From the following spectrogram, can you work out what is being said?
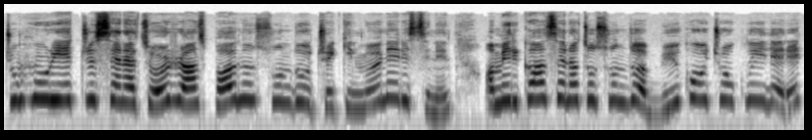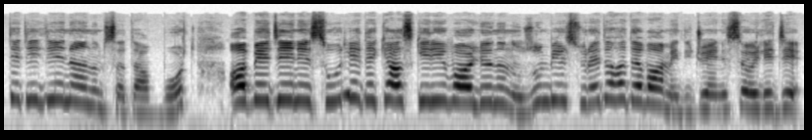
Cumhuriyetçi Senatör Rand Paul'un sunduğu çekilme önerisinin Amerikan Senatosu'nda büyük oy çokluğu ile reddedildiğini anımsatan Ford, ABD'nin Suriye'deki askeri varlığının uzun bir süre daha devam edeceğini söyledi.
